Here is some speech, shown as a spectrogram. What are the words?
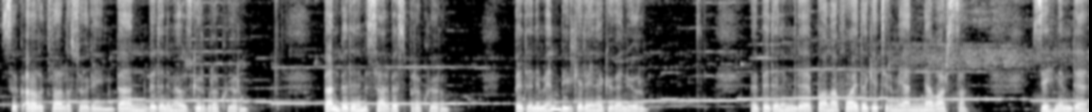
Sık aralıklarla söyleyin. Ben bedenimi özgür bırakıyorum. Ben bedenimi serbest bırakıyorum. Bedenimin bilgeliğine güveniyorum. Ve bedenimde bana fayda getirmeyen ne varsa, zihnimde,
